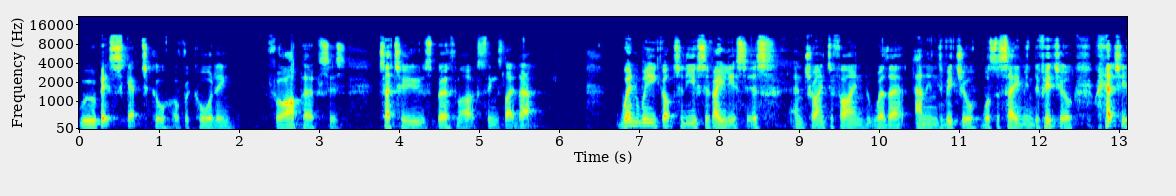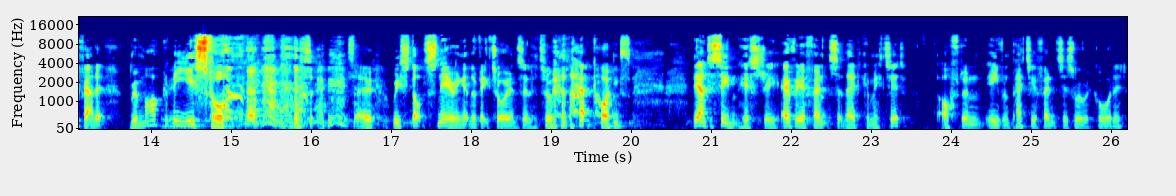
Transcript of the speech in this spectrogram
we were a bit sceptical of recording for our purposes tattoos, birthmarks, things like that. When we got to the use of aliases and trying to find whether an individual was the same individual, we actually found it remarkably useful. so we stopped sneering at the Victorians a little at that point. The antecedent history, every offence that they'd committed, often even petty offences were recorded.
